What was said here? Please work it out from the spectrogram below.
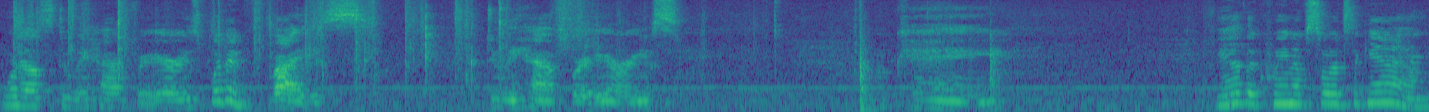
What else do we have for Aries? What advice do we have for Aries? Okay. Yeah, the Queen of Swords again.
